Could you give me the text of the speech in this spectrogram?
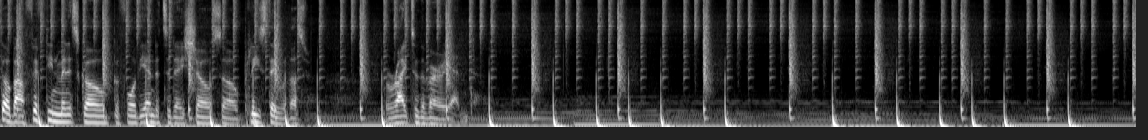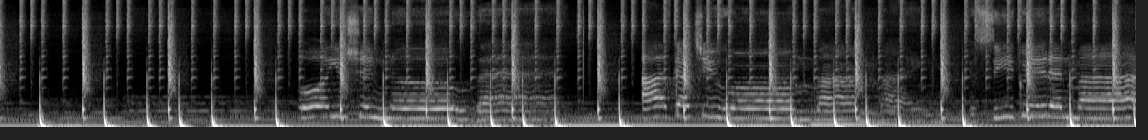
Still about 15 minutes go before the end of today's show, so please stay with us right to the very end. to be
